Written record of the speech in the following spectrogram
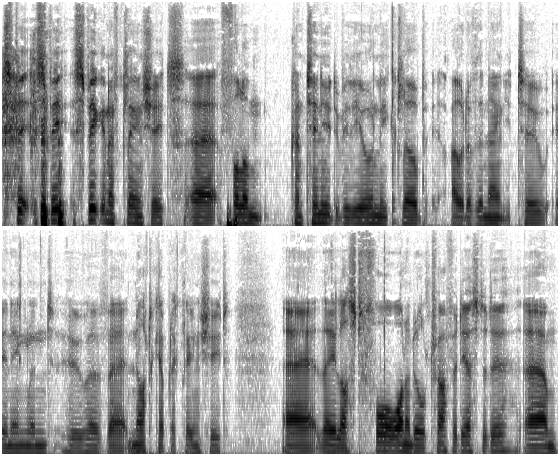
spe- spe- speaking of clean sheets, uh, Fulham continue to be the only club out of the 92 in England who have uh, not kept a clean sheet. Uh, they lost 4-1 at Old Trafford yesterday. Um,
